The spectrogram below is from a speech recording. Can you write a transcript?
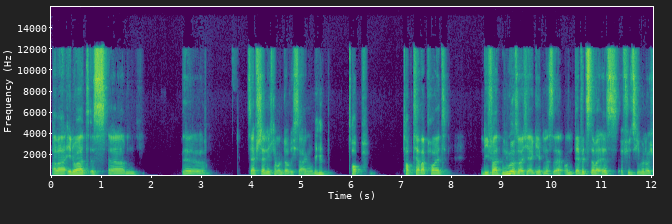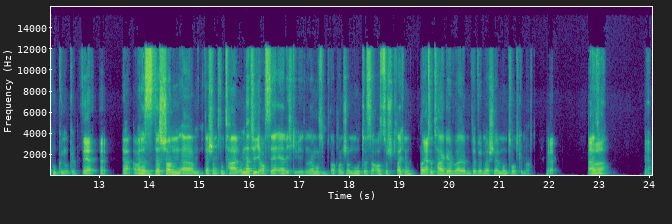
Aber Eduard ist ähm, äh, selbstständig, kann man glaube ich sagen. Mhm. Top, Top-Therapeut, liefert nur solche Ergebnisse. Und der Witz dabei ist, er fühlt sich immer noch nicht gut genug. ja. Ja, ja, aber das ist das ist schon, ähm, das ist schon brutal und natürlich auch sehr ehrlich gewesen. Ne? Muss, braucht man schon Mut, das so auszusprechen heutzutage, weil da wird man schnell mundtot gemacht. ja. Also- Aber ja,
